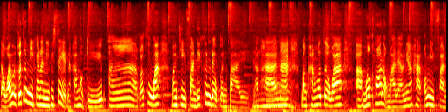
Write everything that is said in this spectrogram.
แต่ว่ามันก็จะมีกรณีพิเศษนะคะหมอกิฟต์อ่าก็คือว่าบางทีฟันที่ขึ้นเร็วเกินไปนะคะอืมนะบางครั้งเราเจอว่าอ่าเมื่อคลอดออกมาแล้วเนี่ยค่ะก็มีฟัน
